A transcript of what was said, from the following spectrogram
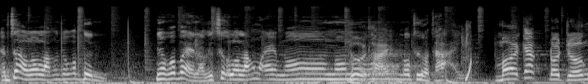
Em rất là lo lắng cho captain nhưng có vẻ là cái sự lo lắng của em nó nó Thừa nó, thãi. nó thừa thãi mời các đội trưởng.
